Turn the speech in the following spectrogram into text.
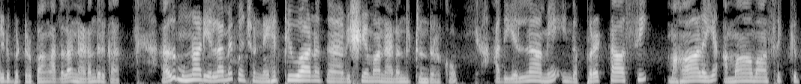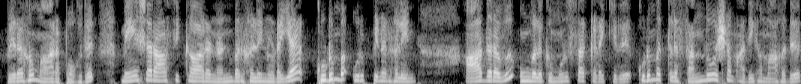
ஈடுபட்டிருப்பாங்க. அதெல்லாம் நடந்திருக்காது. அதாவது முன்னாடி எல்லாமே கொஞ்சம் நெகட்டிவான விஷயமா நடந்துட்டு இருந்திருக்கும். அது எல்லாமே இந்த புரட்டாசி மகாலய அமாவாசைக்கு பிறகு மாறப்போகுது. மேஷராசிக்கார நண்பர்களினுடைய குடும்ப உறுப்பினர்களின் ஆதரவு உங்களுக்கு முழுசாக கிடைக்கிது. குடும்பத்தில் சந்தோஷம் அதிகமாகுது.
